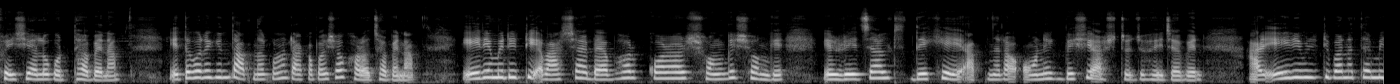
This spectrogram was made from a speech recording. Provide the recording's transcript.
ফেসিয়ালও করতে হবে না। এতে করে কিন্তু আপনার কোনো টাকা পয়সাও খরচ হবে না। এই রেমেডিটি বাসায় ব্যবহার করার সঙ্গে সঙ্গে এর রেজাল্ট দেখে আপনারা অনেক বেশি আশ্চর্য হয়ে যাবেন। আর এই রেমেডিটি বানাতে আমি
